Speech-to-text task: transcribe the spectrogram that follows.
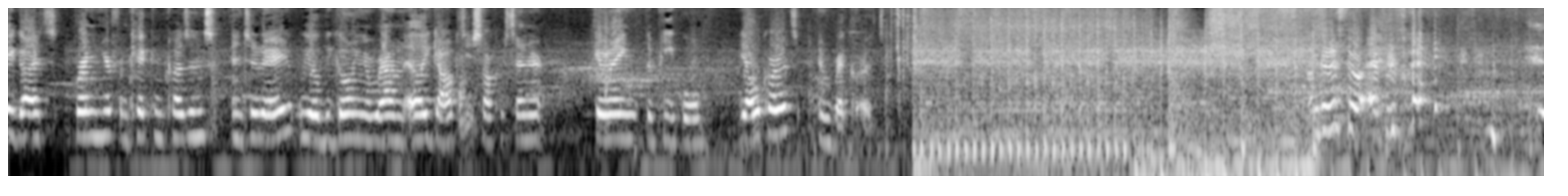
Hey guys, Brighton here from Kickin' Cousins, and today we will be going around LA Galaxy Soccer Center giving the people yellow cards and red cards. I'm gonna throw everybody.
